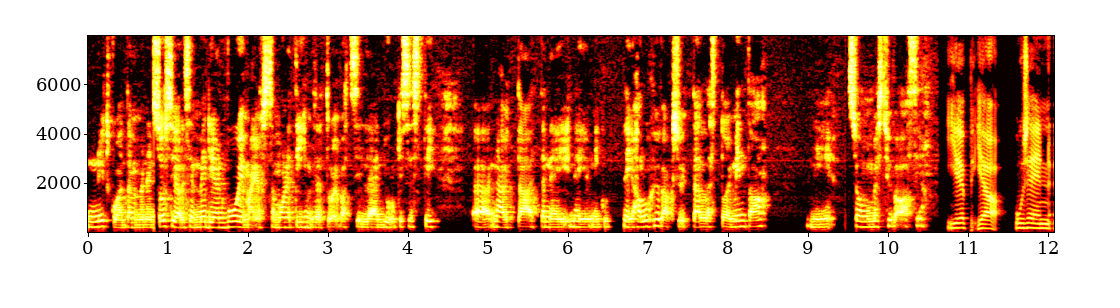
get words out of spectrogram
niin nyt kun on tämmöinen sosiaalisen median voima, jossa monet ihmiset voivat silleen julkisesti ää, näyttää, että ne ei, ne, ei, niin kuin, ne ei halua hyväksyä tällaista toimintaa, niin se on mun mielestä hyvä asia. Jep, ja usein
